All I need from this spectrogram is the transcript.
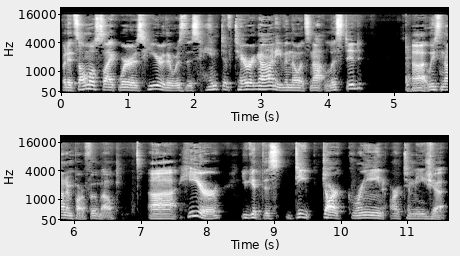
But it's almost like, whereas here there was this hint of tarragon, even though it's not listed, uh, at least not in Parfumo. Uh, here, you get this deep, dark green Artemisia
